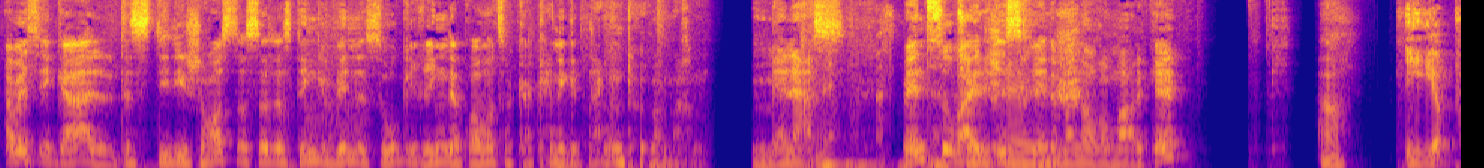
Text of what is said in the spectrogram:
Aber ist egal. Das, die, die Chance, dass wir das Ding gewinnen, ist so gering, da brauchen wir uns doch gar keine Gedanken drüber machen. Männers. Wenn es soweit ist, reden wir noch einmal, gell? Yep,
